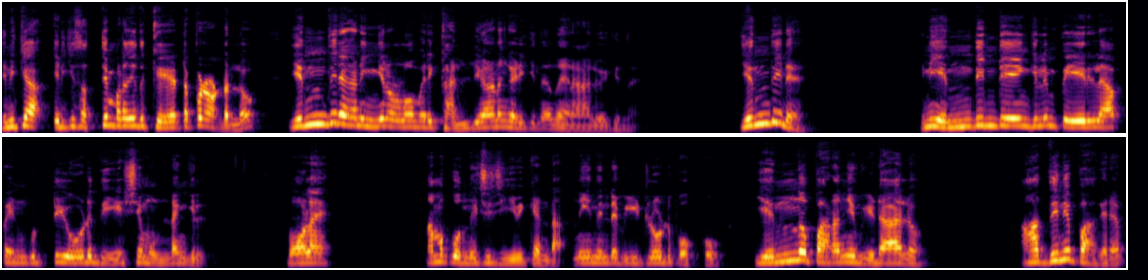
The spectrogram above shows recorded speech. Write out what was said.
എനിക്ക് എനിക്ക് സത്യം പറഞ്ഞത് കേട്ടപ്പോഴുണ്ടല്ലോ. എന്തിനാണ് ഇങ്ങനെയുള്ളവന്മാർ കല്യാണം കഴിക്കുന്നതെന്ന് ഞാൻ ആലോചിക്കുന്നത് എന്തിന്? ഇനി എന്തിന്റെയെങ്കിലും പേരിൽ ആ പെൺകുട്ടിയോട് ദേഷ്യമുണ്ടെങ്കിൽ മോളെ നമുക്കൊന്നിച്ച് ജീവിക്കണ്ട. നീ നിന്റെ വീട്ടിലോട്ട് പൊക്കോ. എന്ന് പറഞ്ഞ് വിടാലോ. അതിന് പകരം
